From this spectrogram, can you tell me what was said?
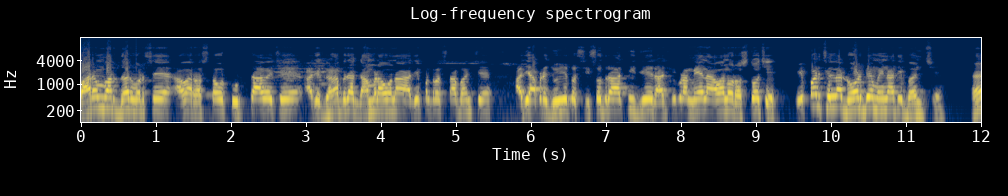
વારંવાર દર વર્ષે આવા રસ્તાઓ તૂટતા આવે છે. આજે ઘણા બધા ગામડાઓના આજે પણ રસ્તા બંધ છે. આજે આપણે જોઈએ તો સિસોદરાથી જે રાજપીપળા મેન આવવાનો રસ્તો છે, એ પણ છેલ્લા દોઢ બે મહિનાથી બંધ છે. હે?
